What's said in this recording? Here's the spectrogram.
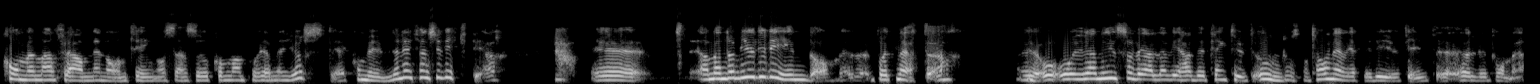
kommer man fram med någonting och sen så kommer man på, ja men just det, kommunerna är kanske viktiga. Eh, ja men då bjuder vi in dem på ett möte. Eh, Och, och jag minns så väl när vi hade tänkt ut ungdomsmottagningar, vet det, det är ju fint, det höll vi på med.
